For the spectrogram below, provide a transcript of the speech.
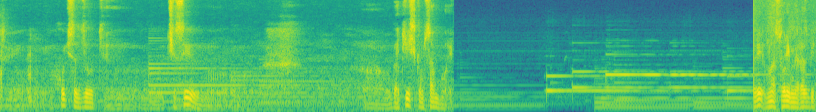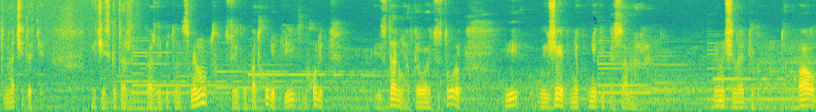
э, хочется сделать э, часы э, в готическом соборе. У нас время разбито на четверти. И через каждые, каждые 15 минут стрелка подходит и выходит из здания, открываются створы и выезжают некие персонажи. И начинает игру. Там бал,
